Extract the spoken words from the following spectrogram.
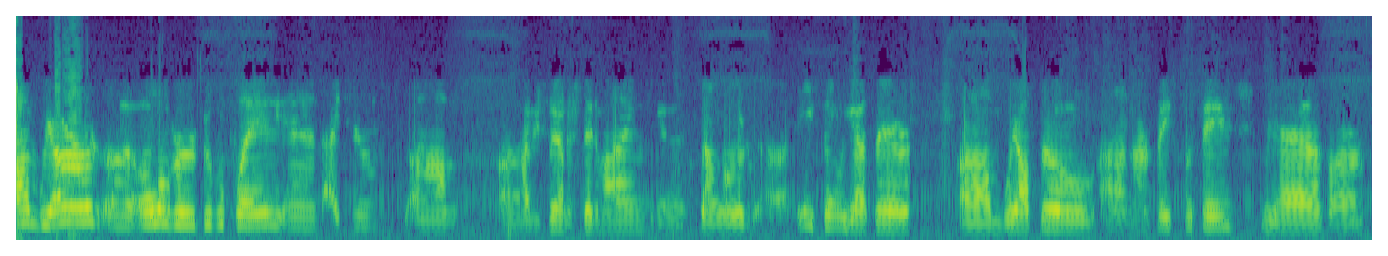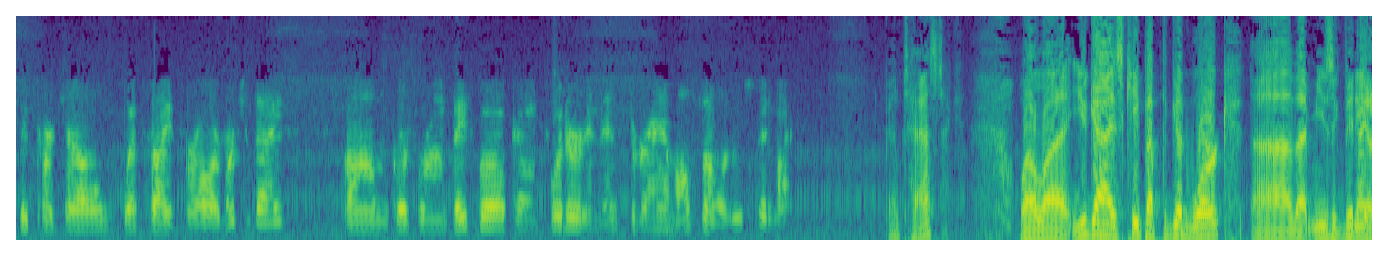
Um, we are uh, all over Google Play and iTunes. Um, uh, obviously, under State of Mind, can download uh, anything we got there. Um, we also on our Facebook page we have our Big Cartel website for all our merchandise. Um, of course, we're on Facebook, uh, Twitter, and Instagram. Also under State of Mind. Fantastic. Well, uh, you guys keep up the good work. Uh, that music video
